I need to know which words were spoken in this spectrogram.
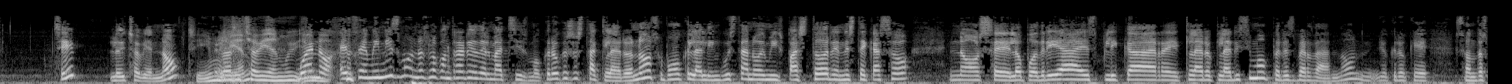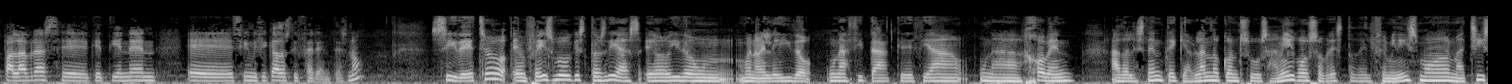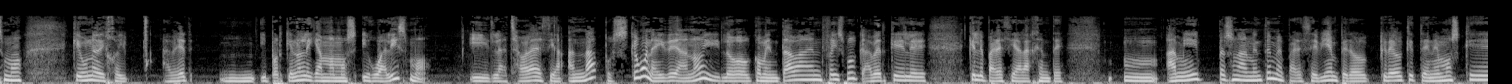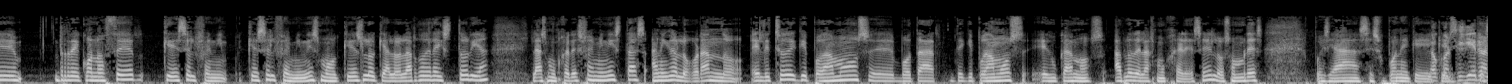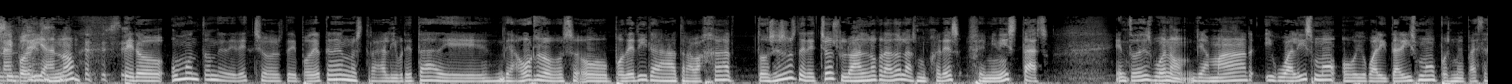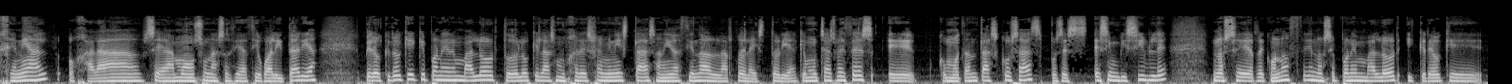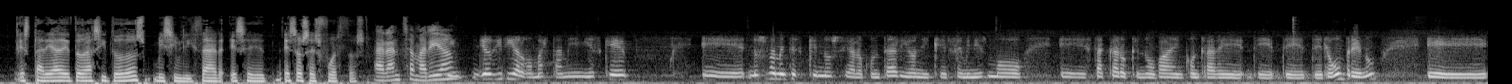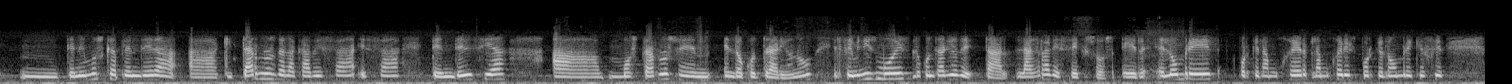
¿Sí? Lo he dicho bien, ¿no? Sí, lo has dicho bien, muy bien. Bueno, el feminismo no es lo contrario del machismo. Creo que eso está claro, ¿no? Supongo que la lingüista Noemi Pastor, en este caso, nos eh, lo podría explicar eh, claro, clarísimo, pero es verdad, ¿no? Yo creo que son dos palabras eh, que tienen significados diferentes, ¿no? Sí, de hecho, en Facebook estos días he oído un, bueno, he leído una cita que decía una joven adolescente que hablando con sus amigos sobre esto del feminismo, el machismo, que uno dijo, a ver, mm, ¿y por qué no le llamamos igualismo? Y la chavala decía, anda, pues qué buena idea, ¿no? Y lo comentaba en Facebook a ver qué le, qué le parecía a la gente. Mm, a mí personalmente me parece bien, pero creo que tenemos que reconocer qué es, el qué es el feminismo, qué es lo que a lo largo de la historia las mujeres feministas han ido logrando. El hecho de que podamos eh, votar, de que podamos educarnos. Hablo de las mujeres, ¿eh? Los hombres, pues ya se supone que, sí podían, ¿no? Pero un montón de derechos, de poder tener nuestra libreta de, de ahorros o poder ir a trabajar, todos esos derechos lo han logrado las mujeres feministas. Entonces, bueno, llamar igualismo o igualitarismo, pues me parece genial. Ojalá seamos una sociedad igualitaria, pero creo que hay que poner en valor todo lo que las mujeres feministas han ido haciendo a lo largo de la historia, que muchas veces, eh, como tantas cosas, pues es, invisible, no se reconoce, no se pone en valor y creo que es tarea de todas y todos visibilizar ese, esos esfuerzos. Arancha, María. yo diría algo más también, y es que eh, no solamente es que no sea lo contrario, ni que el feminismo eh, está claro que no va en contra de, del hombre, ¿no? Eh, mm, tenemos que aprender a, quitarnos de la cabeza esa tendencia a mostrarnos en, en, lo contrario, ¿no? El feminismo es lo contrario de tal, la guerra de sexos. El, el hombre es porque la mujer, la mujer es porque el hombre. Que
